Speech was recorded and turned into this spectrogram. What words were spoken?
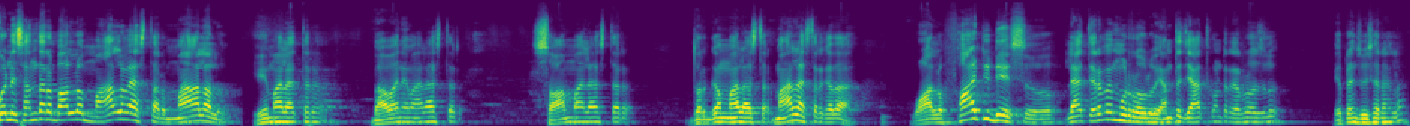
కొన్ని సందర్భాల్లో మాల వేస్తారు మాలలు. ఏ మాల వేస్తారు? బావానే మాల వేస్తారు స్వామి మాల వేస్తారు దుర్గం మాల వేస్తారు. మాల వేస్తారు కదా. వాళ్ళు ఫార్టీ డేస్ లేకపోతే ఇరవై మూడు రోజులు ఎంత జాగ్రత్తగా ఉంటారు ఇరవై రోజులు? ఎప్పుడైనా చూసారా అలా?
